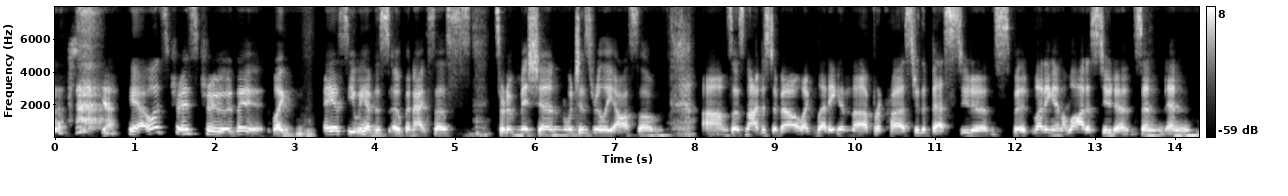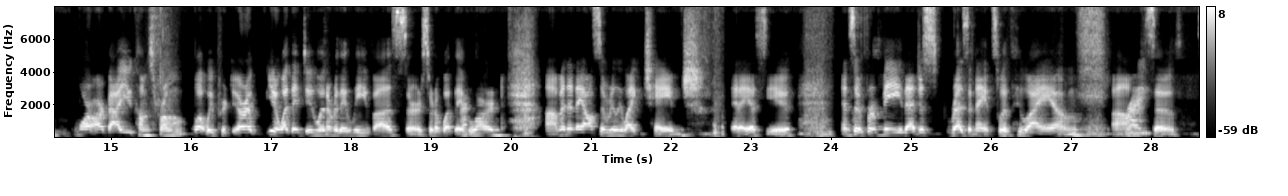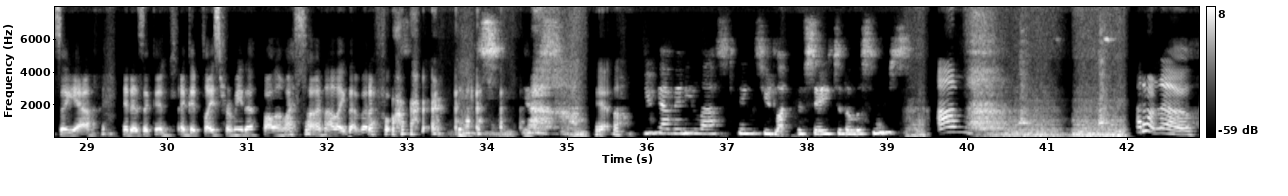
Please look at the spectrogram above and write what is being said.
Yeah. Yeah well it's true it's true. They like asu we have this open access sort of mission which is really awesome. Um, so it's not just about like letting in the upper crust or the best students but letting in a lot of students and and more our value comes from what we produce or you know what they do whenever they leave us or sort of what they've learned. Um, and then they also really like change at asu and so for me that just resonates with who i am. Um, Right. so so yeah it is a good a good place for me to follow my sun i like that metaphor Yes. Yes. yeah Do you have any last things you'd like to say to the listeners? um i don't know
